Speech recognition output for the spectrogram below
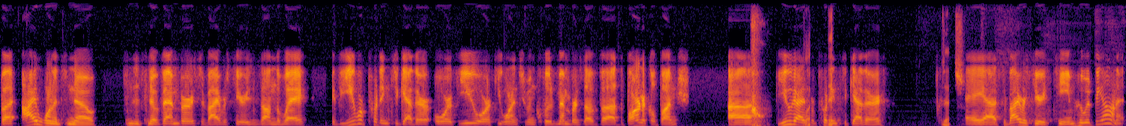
but I wanted to know since it's November, Survivor Series is on the way. If you were putting together, or if you, or if you wanted to include members of uh, the Barnicle Bunch, uh, if you guys were putting together Yes. a uh, Survivor Series team, who would be on it?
